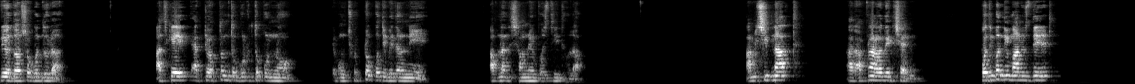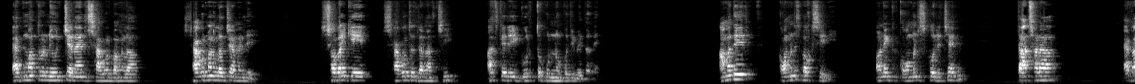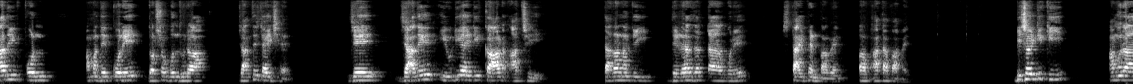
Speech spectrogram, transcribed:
প্রিয় দর্শক বন্ধুরা, আজকে একটি অত্যন্ত গুরুত্বপূর্ণ এবং ছোট্ট প্রতিবেদন নিয়ে আপনাদের সামনে উপস্থিত হলাম। আমি শিবনাথ আর আপনারা দেখছেন প্রতিবন্ধী মানুষদের একমাত্র নিউজ চ্যানেল সাগর বাংলা। সাগর বাংলা চ্যানেলে সবাইকে স্বাগত জানাচ্ছি আজকের এই গুরুত্বপূর্ণ প্রতিবেদনে। আমাদের কমেন্টস বক্সে অনেক কমেন্টস করেছেন। তাছাড়া একাধিক ফোন আমাদের করে দর্শক বন্ধুরা জানতে চাইছেন যে যাদের ইউডিআইডি কার্ড আছে, তারা নাকি দেড় হাজার টাকা করে স্টাইপেন্ড পাবেন বা ভাতা পাবেন। বিষয়টি কি আমরা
